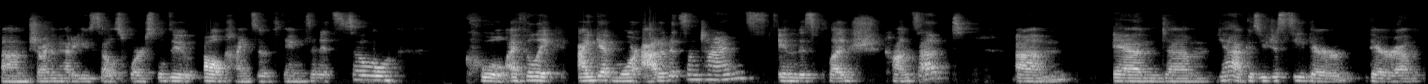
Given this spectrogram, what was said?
um, showing them how to use Salesforce. We'll do all kinds of things. And it's so cool. I feel like I get more out of it sometimes in this pledge concept. Um, and um, yeah, because you just see their their um,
